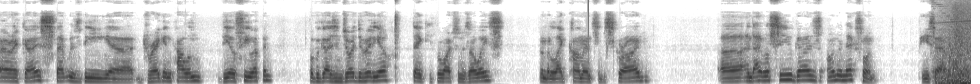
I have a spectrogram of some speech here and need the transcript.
Alright guys, that was the uh, Dragon Column DLC weapon. Hope you guys enjoyed the video. Thank you for watching as always. Remember to like, comment, subscribe. Uh, and I will see you guys on the next one. Peace out.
